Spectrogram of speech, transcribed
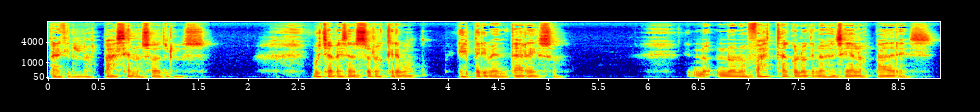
para que no nos pase a nosotros? Muchas veces nosotros queremos experimentar eso. No, no nos basta con lo que nos enseñan los padres.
